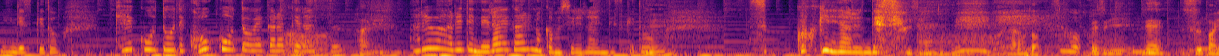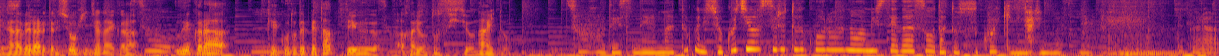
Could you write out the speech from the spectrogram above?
あいいんですけど蛍光灯で高光と上から照らす。あーはい。あれはあれで狙いがあるのかもしれないんですけど、えすっごく気になるんですよえね。なるほど。そう。別にねスーパーに並べられてる商品じゃないから上からうん。蛍光灯でベタっていう明かりを落とす必要ないと。そうですね、まあ、特に食事をするところのお店がそうだとすごい気になりますね。だから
